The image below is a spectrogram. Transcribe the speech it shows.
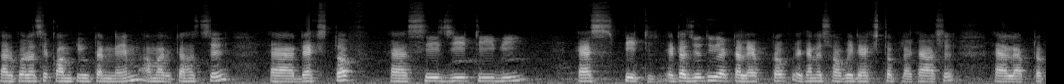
তারপর আছে কম্পিউটার নেম আমার এটা হচ্ছে ডেস্কটপ সিজিটিভি এসপিটি এটা যদিও একটা ল্যাপটপ এখানে সবই ডেস্কটপ লেখা আসে ল্যাপটপ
